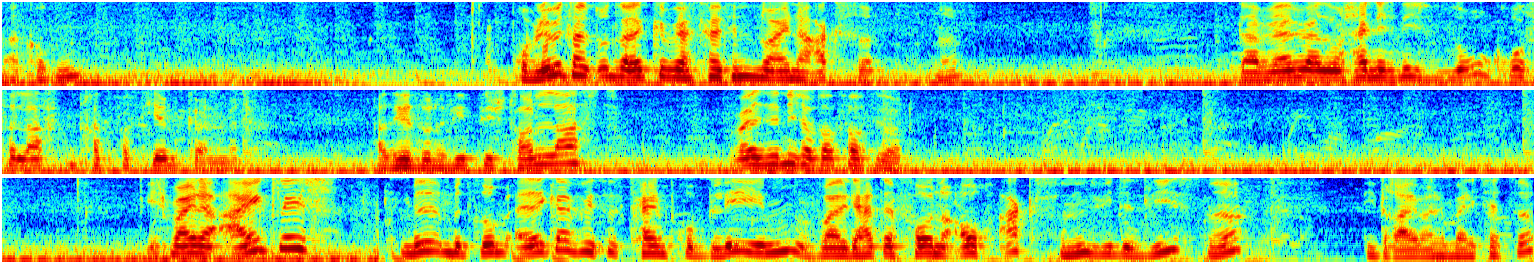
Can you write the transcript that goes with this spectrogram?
Mal gucken. Problem ist halt, unser LKW hat halt hinten nur eine Achse. Da werden wir also wahrscheinlich nicht so große Lasten transportieren können mit. Also hier so eine 70 Tonnen Last. Weiß ich nicht, ob das was wird. Ich meine, eigentlich mit, mit so einem LKW ist es kein Problem, weil der hat ja vorne auch Achsen, wie du siehst, ne? Die drei, meine ich jetzt. Äh,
